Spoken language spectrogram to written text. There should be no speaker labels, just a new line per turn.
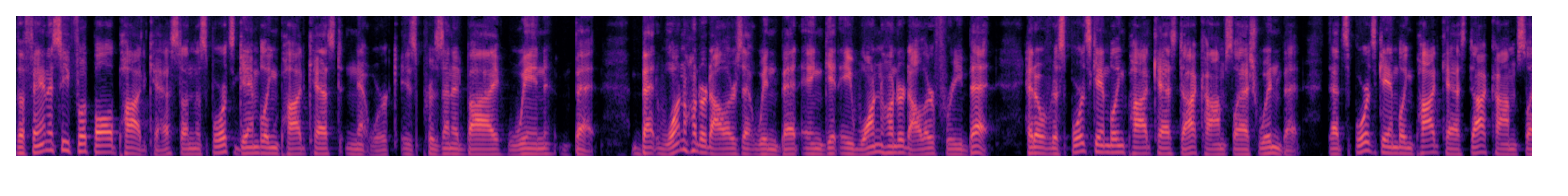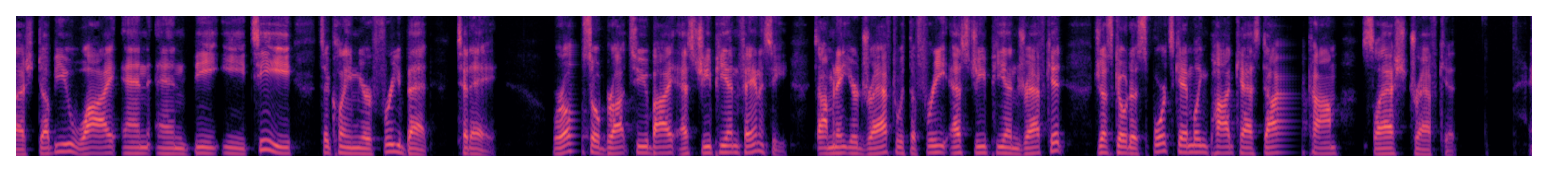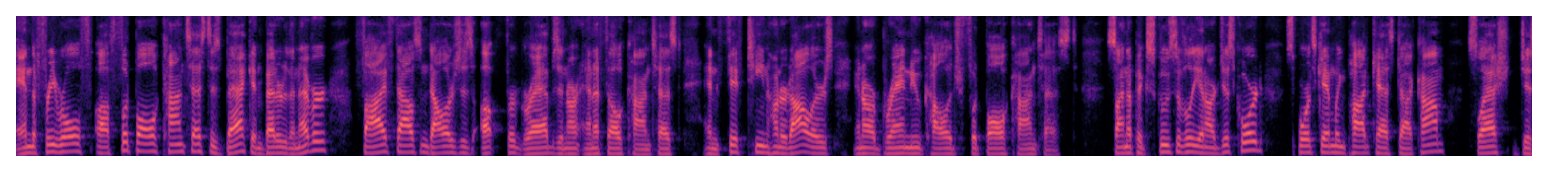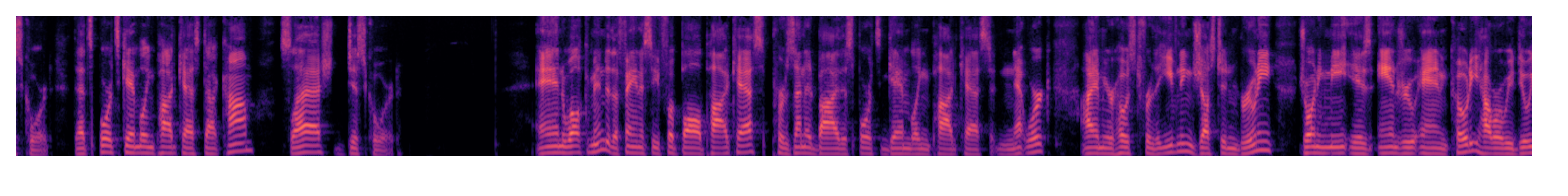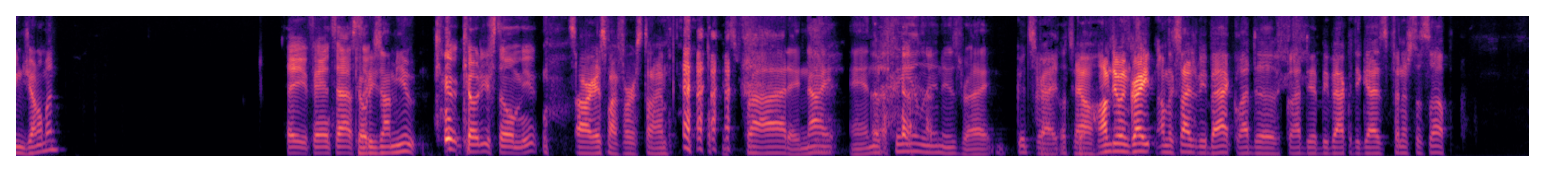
The Fantasy Football Podcast on the Sports Gambling Podcast Network is presented by WynnBET. Bet Bet $100 at WynnBET and get a $100 free bet. Head over to sportsgamblingpodcast.com slash wynnbet. That's sportsgamblingpodcast.com slash W-Y-N-N-B-E-T to claim your free bet today. We're also brought to you by SGPN Fantasy. Dominate your draft with the free SGPN draft kit. Just go to sportsgamblingpodcast.com slash draft kit. And the free roll uh, football contest is back and better than ever. $5,000 is up for grabs in our NFL contest and $1,500 in our brand new college football contest. Sign up exclusively in our Discord, sportsgamblingpodcast.com slash Discord. That's sportsgamblingpodcast.com slash Discord and welcome into the Fantasy Football Podcast presented by the Sports Gambling Podcast Network. I am your host for the evening, Justin Bruni. Joining me is Andrew and Cody. How are we doing, gentlemen?
Hey, fantastic.
Cody's on mute.
Cody, you're still on mute.
Sorry, it's my first time.
it's Friday night and the feeling is right. Good stuff.
Right. Let's no, go. I'm doing great. I'm excited to be back. Glad to glad to be back with you guys. Finish this up.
